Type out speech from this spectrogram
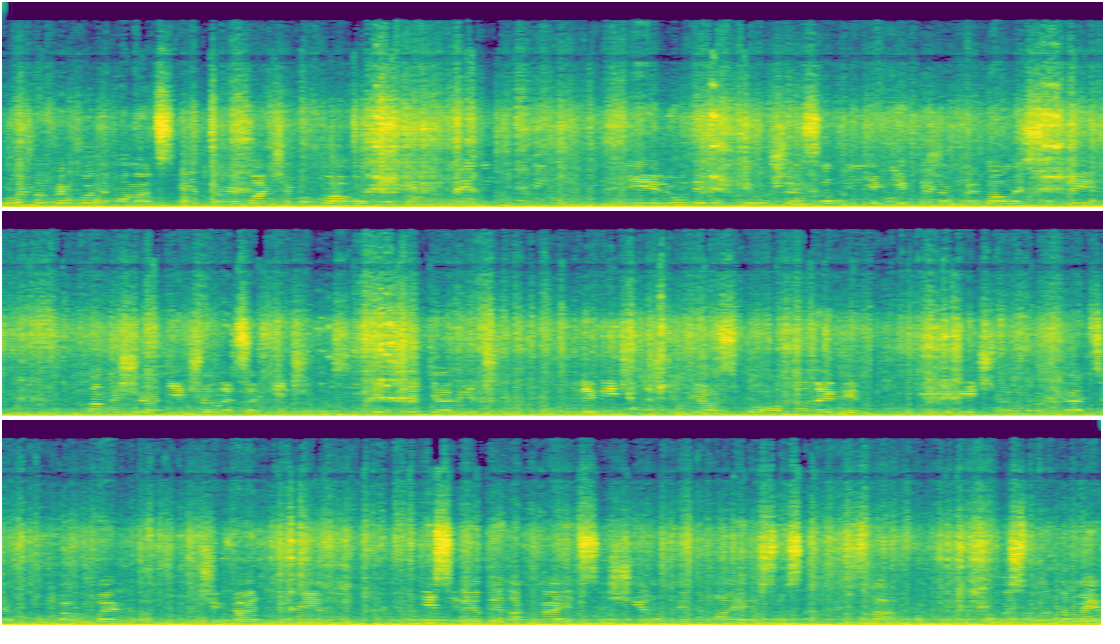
Коли ми приходимо на цвинтар і бачимо пагоди там, і люди, які вже за- яких вже придали землі, там ще нічого не закінчилось. Є життя вічне. Є вічне життя з Богом на небі, і є вічне прокляття в муках пекла чекають людину. Якщо кається, щиро приймає Ісуса Христа, то Господь дарує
